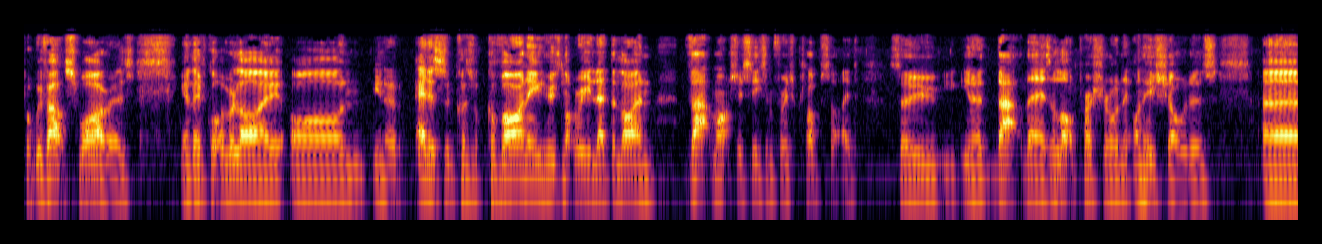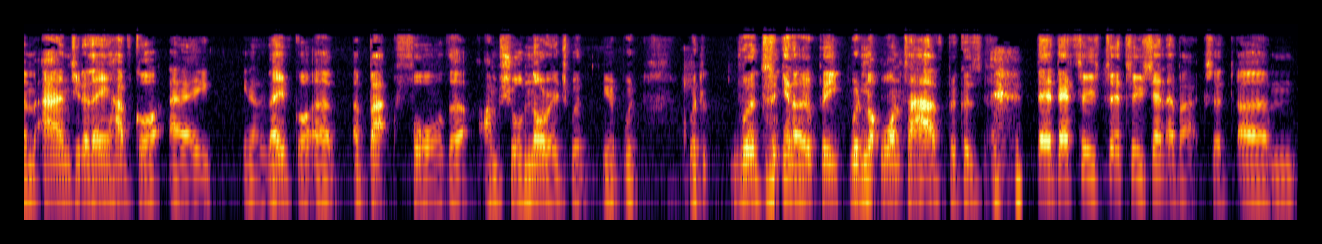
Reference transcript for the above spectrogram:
But without Suarez, you know, they've got to rely on you know Edinson Cavani, who's not really led the line that much this season for his club side. So you know that there's a lot of pressure on on his shoulders, um, and you know they have got a you know they've got a, a back four that I'm sure Norwich would you know, would would would you know be would not want to have because they're they're two they're two centre backs. Um,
